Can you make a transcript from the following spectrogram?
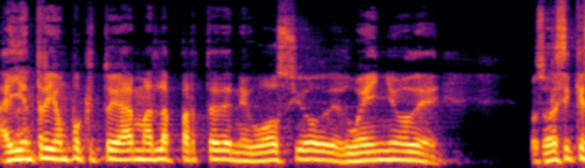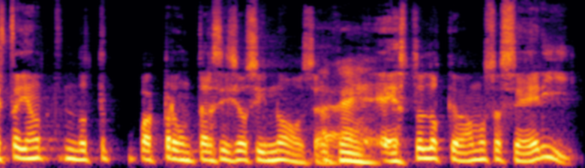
ahí entra ya un poquito ya más la parte de negocio, de dueño, de pues ahora sí que esto ya no, te puedo preguntar si sí o si no. O sea, esto es lo que vamos a hacer y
